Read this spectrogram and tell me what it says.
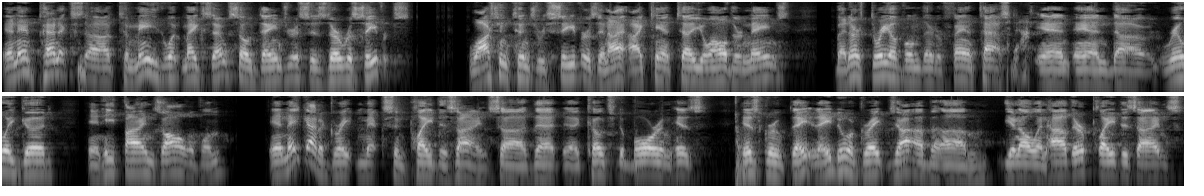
And then Penix, uh, to me, what makes them so dangerous is their receivers. Washington's receivers, and I, I can't tell you all their names, but there's three of them that are fantastic and, and uh, really good. And he finds all of them and they got a great mix and play designs uh, that uh, Coach DeBoer and his his group they they do a great job, um, you know, and how their play designs,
